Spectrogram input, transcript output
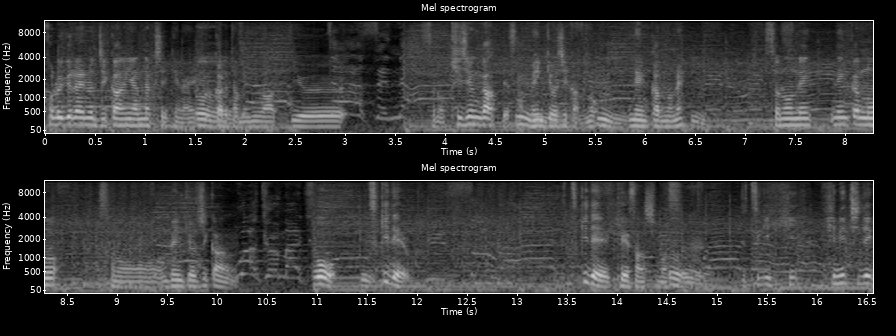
これぐらいの時間やんなくちゃいけない、うん。受かるためにはっていうその基準があってさ、うん。勉強時間の、うん。年間のね。うん。その年年間のその勉強時間をうん。月で、月で計算します、うん。で次日日にちで、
